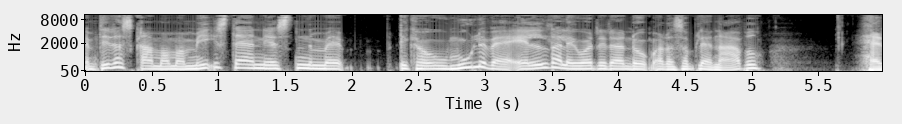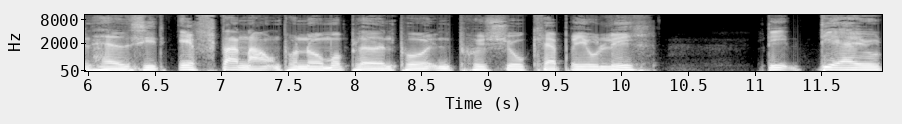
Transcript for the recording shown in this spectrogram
Jamen, det, der skræmmer mig mest, det er næsten med... Det kan jo umuligt være alle, der laver det der nummer, der så bliver nappet. Han havde sit efternavn på nummerpladen på en Peugeot Cabriolet. Det, det er jo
